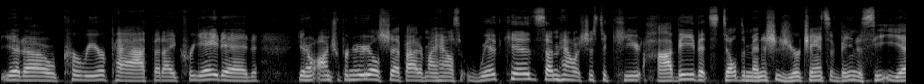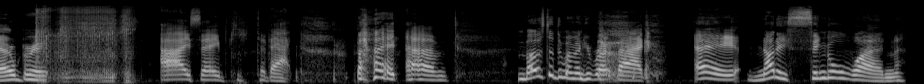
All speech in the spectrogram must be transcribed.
you know, career path that I created, you know, entrepreneurship out of my house with kids, somehow it's just a cute hobby that still diminishes your chance of being a CEO. Right. I say to that. But um, most of the women who wrote back, A, not a single one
